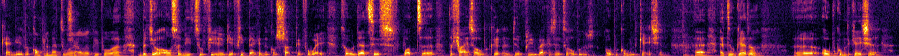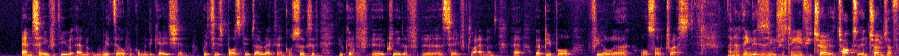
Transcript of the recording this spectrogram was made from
can give a compliment to sure. another people, huh? but you also need to f- give feedback in a constructive way. So that is what uh, defines open, the prerequisite to open, open communication. Mm. and together, uh, open communication and safety and with open communication which is positive direct and constructive you can uh, create a, a, safe climate uh, where people feel uh, also trust. And I think this is interesting if you talk in terms of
